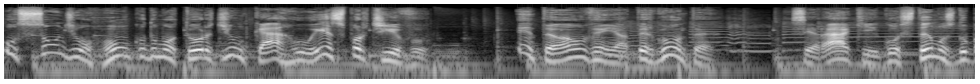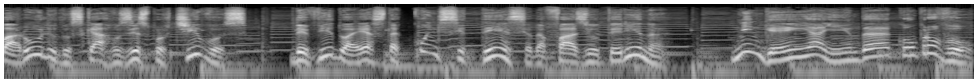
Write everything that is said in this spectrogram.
o som de um ronco do motor de um carro esportivo. Então vem a pergunta: será que gostamos do barulho dos carros esportivos devido a esta coincidência da fase uterina? Ninguém ainda comprovou.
